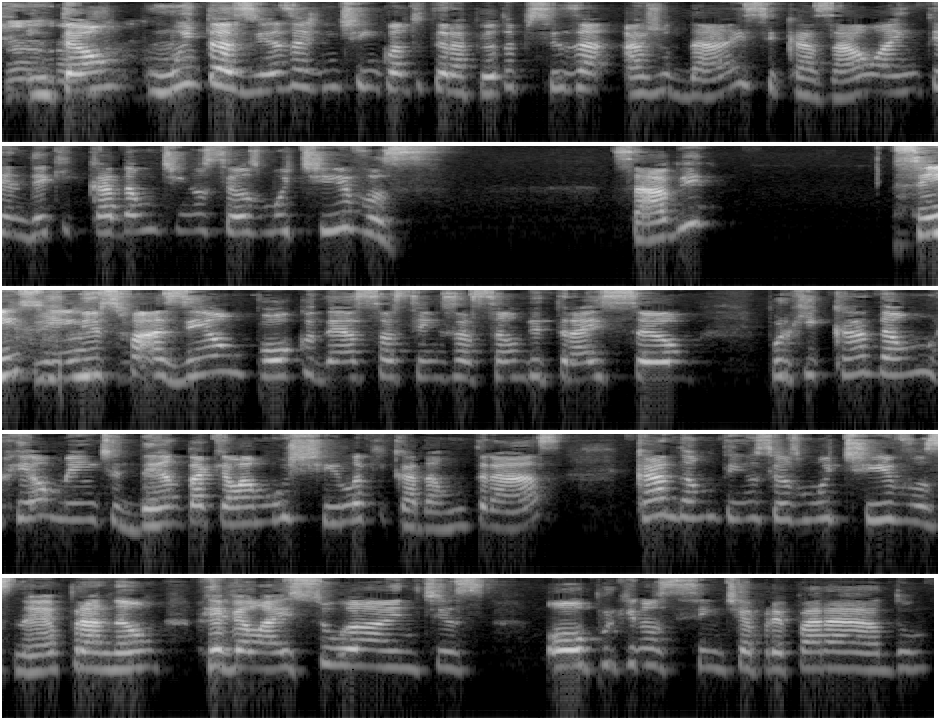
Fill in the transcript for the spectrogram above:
Uhum. Então, muitas vezes a gente, enquanto terapeuta, precisa ajudar esse casal a entender que cada um tinha os seus motivos, sabe? Sim, sim. E desfazer um pouco dessa sensação de traição, porque cada um realmente, dentro daquela mochila que cada um traz, cada um tem os seus motivos, né, para não revelar isso antes, ou porque não se sentia preparado,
